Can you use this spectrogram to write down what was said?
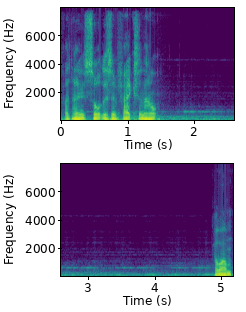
if I don't sort this infection out. Come on.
